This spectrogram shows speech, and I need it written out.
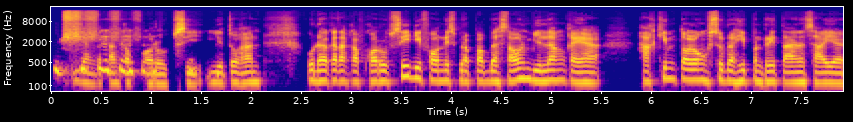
yang ketangkap korupsi gitu kan. Udah ketangkap korupsi divonis berapa belas tahun bilang kayak hakim tolong sudahi penderitaan saya.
